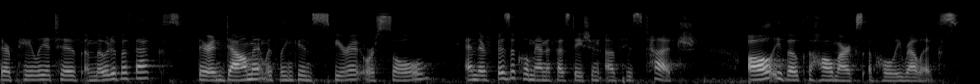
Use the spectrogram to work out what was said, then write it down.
their palliative emotive effects, their endowment with Lincoln's spirit or soul, and their physical manifestation of his touch, all evoke the hallmarks of holy relics.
